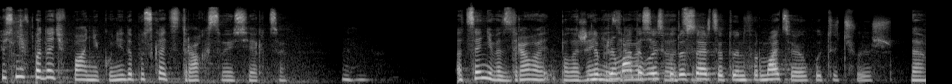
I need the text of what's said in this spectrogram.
То есть не впадать в панику, не допускать страх в свое сердце. Оценивать здравое положение, Не приймати близько до серця ту інформацію, яку ти чуєш. Да.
